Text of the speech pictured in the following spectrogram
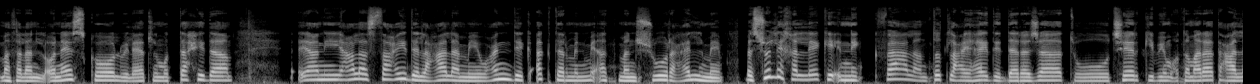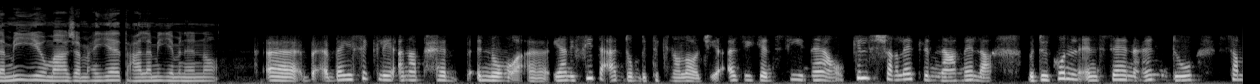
مثلا الأونسكو الولايات المتحدة يعني على الصعيد العالمي وعندك أكثر من مئة منشور علمي بس شو اللي خلاكي إنك فعلا تطلعي هيدي الدرجات وتشاركي بمؤتمرات عالمية ومع جمعيات عالمية من هالنوع؟ Basically uh, أنا بحب إنه uh, يعني في تقدم بال technology ا. As you can see now كل الشغلات اللي بنعملها بده يكون الإنسان عنده some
